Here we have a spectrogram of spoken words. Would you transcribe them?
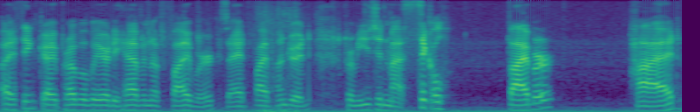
I think I probably already have enough fiber, because I had 500 from using my sickle. Fiber. Hide.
